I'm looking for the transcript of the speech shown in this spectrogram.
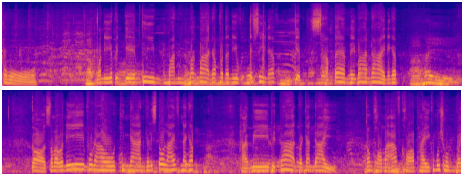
โอ้โหครับวันนี้เป็นเกมที่มันมาก ๆ ครับปัตตานี FC นะครับ เก็บ 3 แต้มในบ้านได้นะครับอ่าให้ ก็สำหรับวันนี้พวกเราทีมงานคาลิสโตไลฟ์นะครับ หากมีผิดพลาดประการใด ต้องขอมาอัฟขออภัยคุณผู้ชมไว้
